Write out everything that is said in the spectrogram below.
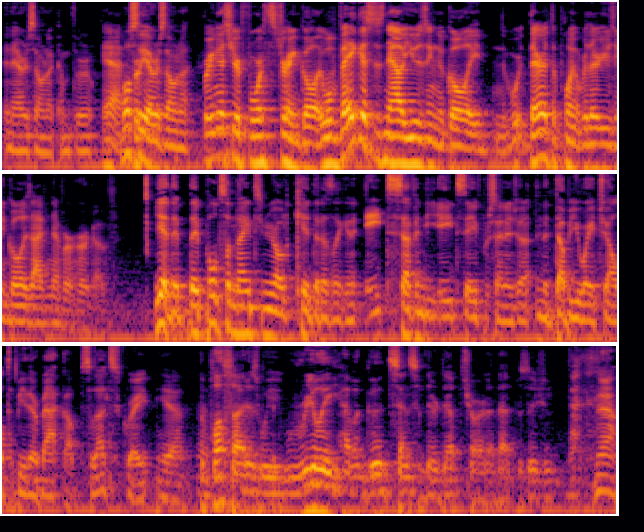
and Arizona come through. Yeah. Mostly For- Arizona. Bring us your fourth string goalie. Well, Vegas is now using a goalie. They're at the point where they're using goalies I've never heard of. Yeah, they, they pulled some 19 year old kid that has like an 878 save percentage in the WHL to be their backup. So that's great. Yeah. The plus side is we really have a good sense of their depth chart at that position. Yeah.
